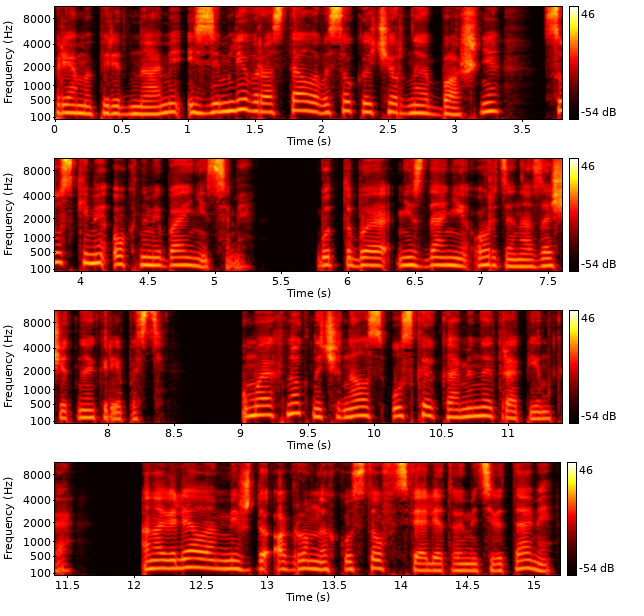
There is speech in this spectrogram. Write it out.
Прямо перед нами из земли вырастала высокая черная башня с узкими окнами-бойницами. Будто бы не здание ордена, а защитная крепость. У моих ног начиналась узкая каменная тропинка. Она виляла между огромных кустов с фиолетовыми цветами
